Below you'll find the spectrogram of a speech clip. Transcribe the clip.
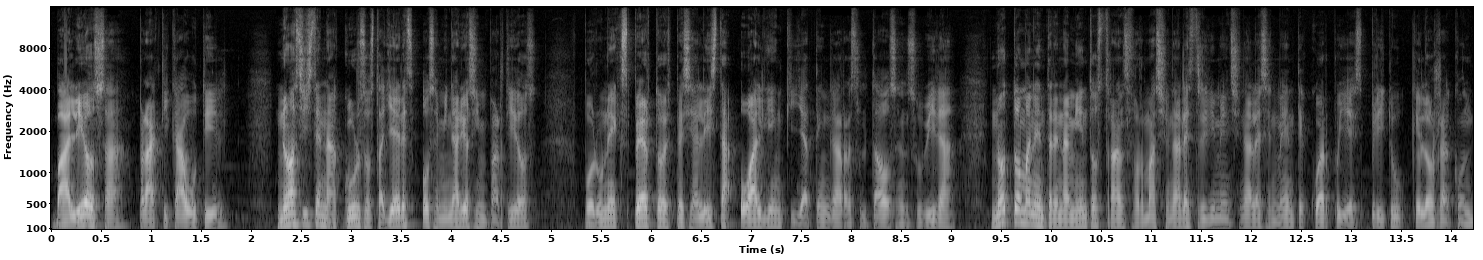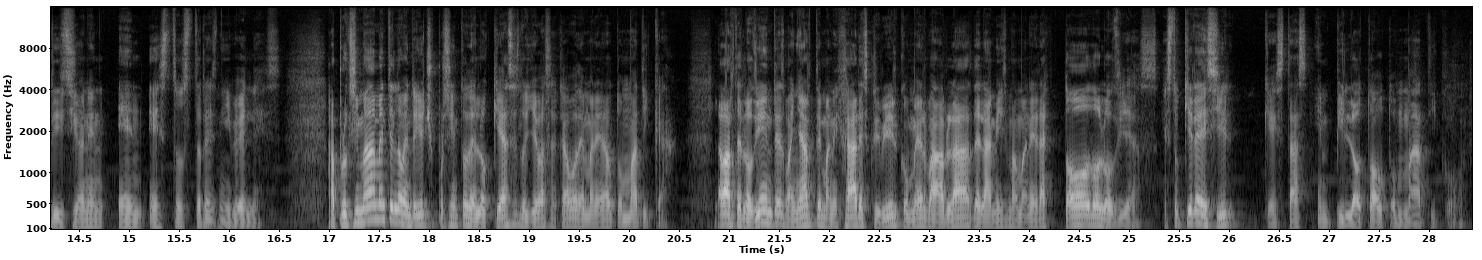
valiosa, práctica, útil, no asisten a cursos, talleres o seminarios impartidos por un experto especialista o alguien que ya tenga resultados en su vida, no toman entrenamientos transformacionales tridimensionales en mente, cuerpo y espíritu que los reacondicionen en estos tres niveles. Aproximadamente el 98% de lo que haces lo llevas a cabo de manera automática. Lavarte los dientes, bañarte, manejar, escribir, comer, hablar de la misma manera todos los días. Esto quiere decir que estás en piloto automático.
